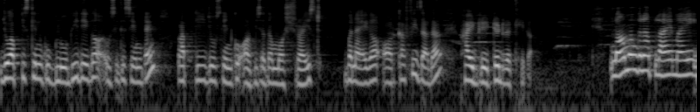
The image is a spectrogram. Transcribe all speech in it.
जो आपकी स्किन को ग्लो भी देगा और उसी के सेम टाइम आपकी जो स्किन को और भी ज़्यादा मॉइस्चराइज बनाएगा और काफ़ी ज़्यादा हाइड्रेटेड रखेगा। Now I am apply my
